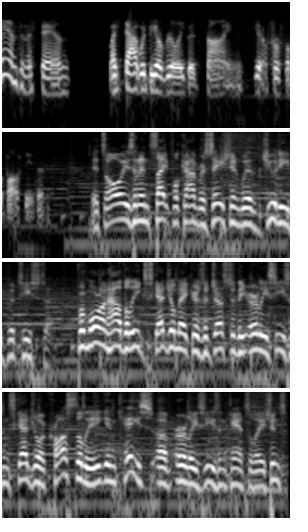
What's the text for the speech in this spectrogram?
fans in the stands, like that would be a really good sign, you know, for football season. It's always an insightful conversation with Judy Battista. For more on how the league's schedule makers adjusted the early season schedule across the league in case of early season cancellations,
